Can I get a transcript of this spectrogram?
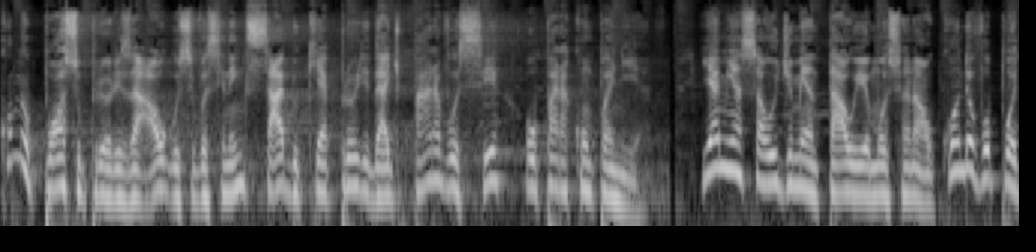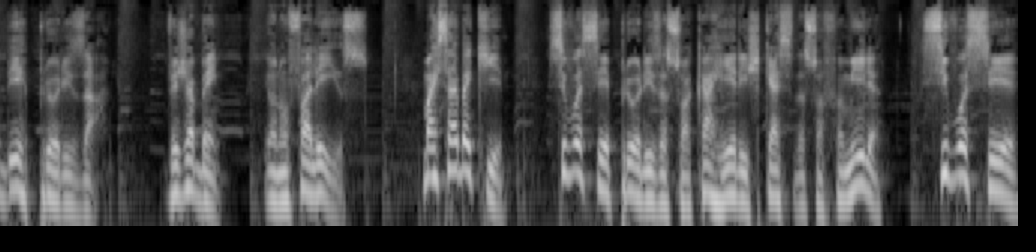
Como eu posso priorizar algo se você nem sabe o que é prioridade para você ou para a companhia? E a minha saúde mental e emocional, quando eu vou poder priorizar? Veja bem, eu não falei isso. Mas saiba que, se você prioriza sua carreira e esquece da sua família, se você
